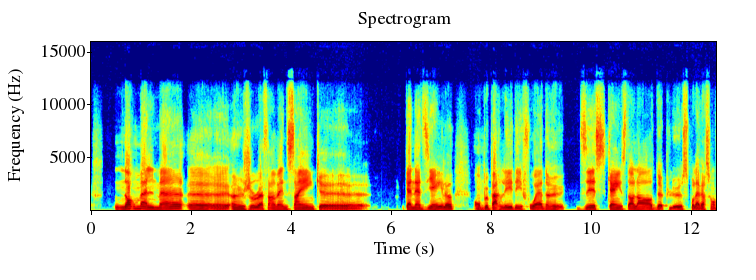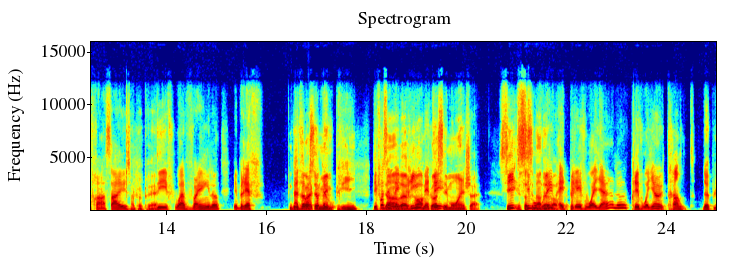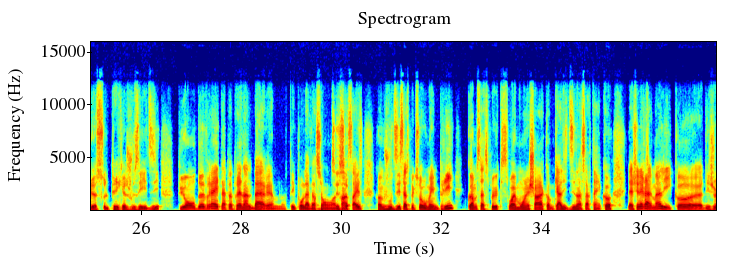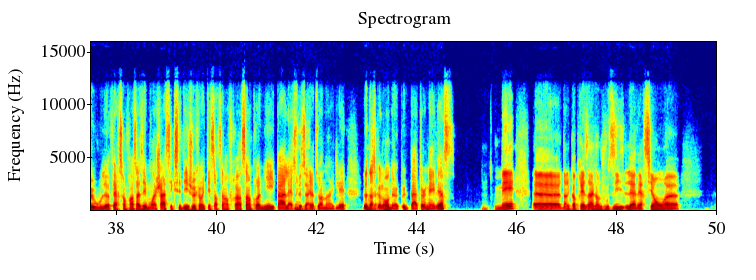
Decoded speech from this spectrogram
normalement, euh, un jeu à 125 euh, canadiens, là, on Mhm. peut parler des fois d'un 10-15 dollars de plus pour la version française, à peu près. des fois 20. Là. Mais bref, Des fois, c'est le même vous- prix. des fois c'est le même prix, mais c'est moins cher. Si, ça, si vous voulez être prévoyant, là, prévoyez un 30 de plus sur le prix que je vous ai dit. Puis on devrait être à peu près dans le barème là, pour la version euh, ça. française. Comme je vous dis, ça se peut qu'il soit au même prix, comme ça se peut qu'il soit moins cher, comme Carl dit dans certains cas. Là, généralement, les cas euh, des jeux où la version française est moins chère, c'est que c'est des jeux qui ont été sortis en français en premier et par la suite traduits en anglais. Là, dans ce cas-là, on a un peu le pattern inverse. Mm. Mais euh, dans le cas présent, comme je vous dis, la version euh,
